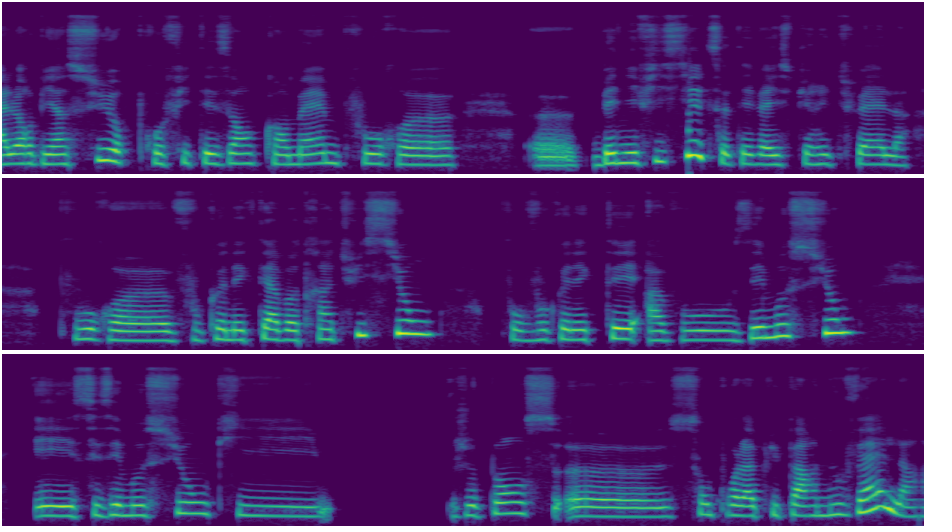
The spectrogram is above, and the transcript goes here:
Alors bien sûr, profitez-en quand même pour euh, bénéficier de cet éveil spirituel, pour vous connecter à votre intuition, pour vous connecter à vos émotions et ces émotions qui, je pense, euh, sont pour la plupart nouvelles,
